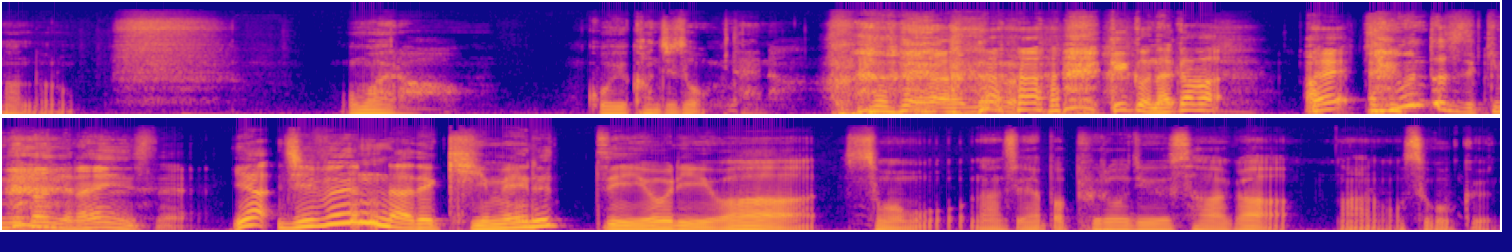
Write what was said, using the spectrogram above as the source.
あなんだろう。お前らこういう感じどうみたいな 結構半ば。あえ？自分たちで決めたんじゃないんですね。いや自分らで決めるっていうよりはそうなんですよ。やっぱプロデューサーがあのすごく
